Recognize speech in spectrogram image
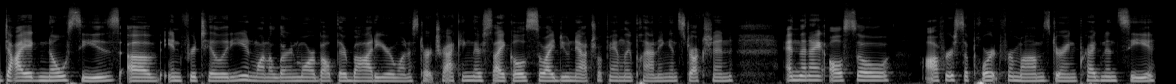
diagnoses of infertility and want to learn more about their body or want to start tracking their cycles. So I do natural family planning instruction. And then I also offer support for moms during pregnancy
